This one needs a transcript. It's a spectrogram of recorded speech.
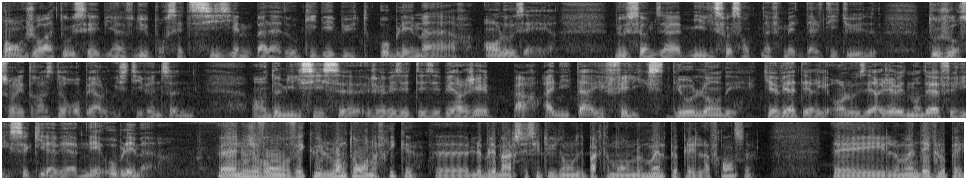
Bonjour à tous et bienvenue pour cette sixième balado qui débute au Blémard, en Lozère. Nous sommes à 1069 mètres d'altitude, toujours sur les traces de Robert Louis Stevenson. En 2006, j'avais été hébergé par Anita et Félix, des Hollandais, qui avaient atterri en Lozère et j'avais demandé à Félix ce qu'il avait amené au Blémard. Euh, nous avons vécu longtemps en Afrique. Euh, le Blémard se situe dans le département le moins peuplé de la France et le moins développé.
